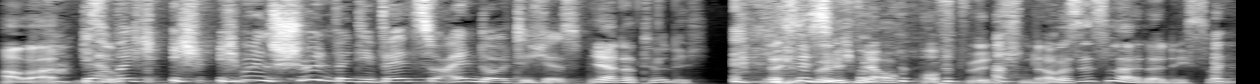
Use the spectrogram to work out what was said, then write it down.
Aber ja, so, aber ich, ich, ich meine es schön, wenn die Welt so eindeutig ist. Ja, natürlich. Das würde ich mir auch oft wünschen, aber es ist leider nicht so.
